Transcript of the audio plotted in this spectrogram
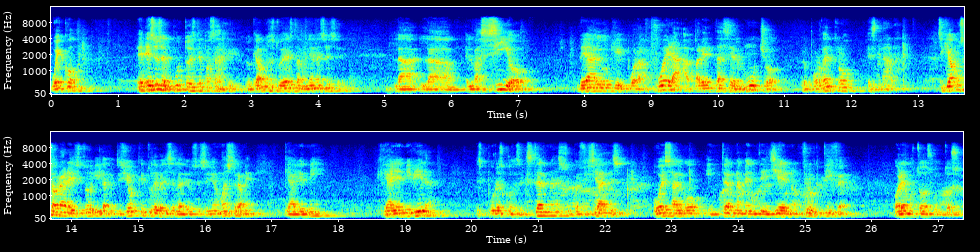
hueco. E, eso es el punto de este pasaje. Lo que vamos a estudiar esta mañana es ese. La, el vacío de algo que por afuera aparenta ser mucho, pero por dentro es nada. Así que vamos a orar esto y la petición que tú debes hacerle a Dios es, Señor, muéstrame qué hay en mí, qué hay en mi vida. ¿Es puras cosas externas, superficiales, o es algo internamente lleno, fructífero? Oremos todos juntos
